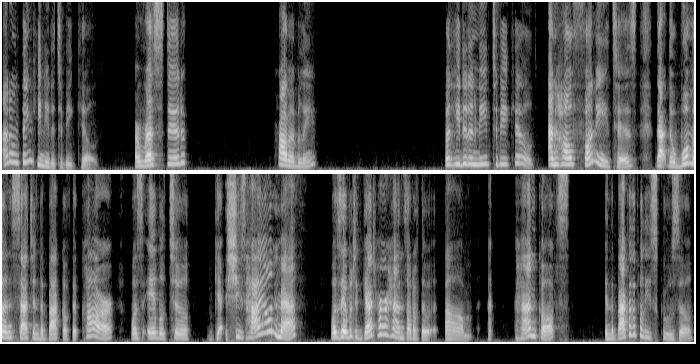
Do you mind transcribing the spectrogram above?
I don't think he needed to be killed. Arrested? Probably. But he didn't need to be killed. And how funny it is that the woman sat in the back of the car was able to get, she's high on meth, was able to get her hands out of the um, handcuffs in the back of the police cruiser,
